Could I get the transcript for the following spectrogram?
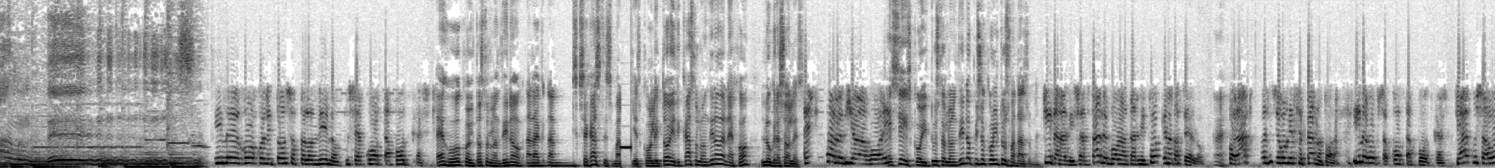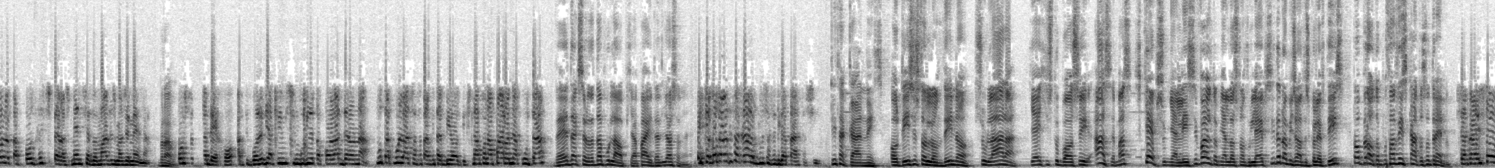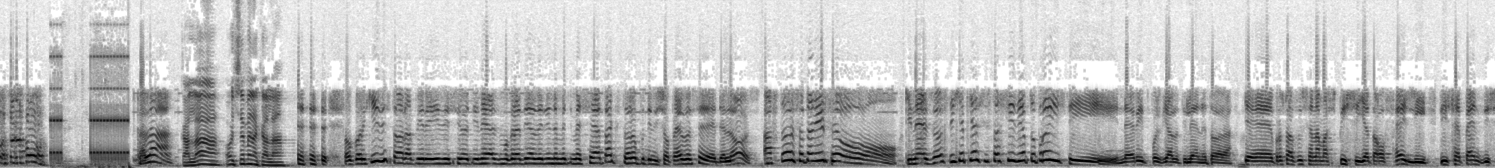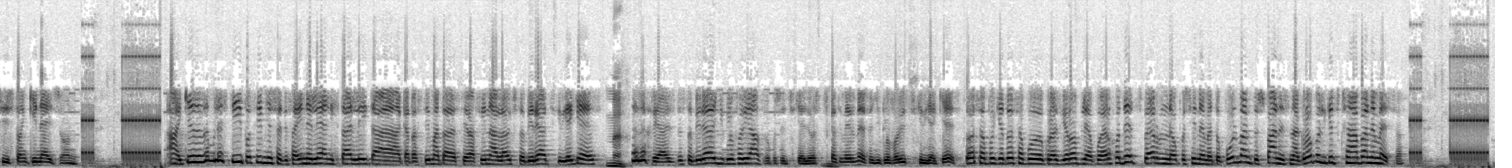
κολλητό από το Λονδίνο που σε ακούω από τα podcast. Έχω εγώ κολλητό στο Λονδίνο. Να, να, να τις ξεχάσετε τις μαλακίες. Κολλητό, ειδικά στο Λονδίνο δεν έχω. Λούγκρε όλε. Πάμε δυο αγόρι. Εσύ έχεις κολλητούς στο Λονδίνο, πίσω κολλητούς φαντάζομαι. Κοίτα να δεις, αυτά δεν μπορώ να τα αρνηθώ και να τα θέλω. Ε. Τώρα, άκουσα εγώ γιατί σε παίρνω τώρα. Είμαι εγώ που σε ακούω από τα podcast και άκουσα όλα τα podcast τη περασμένη εβδομάδα μαζεμένα. Μπράβο. Πώς το αντέχω; Από την πολλή διαφήμιση που γίνεται το κολάντερο να. Πού τα πουλάς αυτά τα βιταμπιώτιξ, να έρθω να πάρω μια κούτα. Δεν τα ξέρω, δεν τα πουλάω πια. Πάει, τα τελειώσανε. Ε, και εγώ τώρα τι θα κάνω που είμαι σε αυτή την κατάσταση. Τι θα κάνεις, Ότι είσαι στο Λονδίνο, σουλάρα και έχεις του μπόση; Άσε μας, σκέψου μια λύση. Βάλει το μυαλό σου να δουλέψει. Δεν νομίζω να δυσκολευτείς. Τον πρώτο που θα δεις κάτω στο τρένο. Σε ευχαριστώ, σε αγαπώ. Καλά. Καλά, όχι σε μένα καλά. Ο Κορχίδης τώρα πήρε είδηση ότι η Νέα Δημοκρατία δεν είναι με τη μεσαία τάξη τώρα που την ισοπαίδωσε εντελώς. Αυτός όταν ήρθε ο Κινέζος είχε πιάσει στασίδι από το πρωί στην Ερήτ, πώς διάλογο τη λένε τώρα. Και προσπαθούσε να μας πείσει για τα ωφέλη της επένδυσης των Κινέζων. Α, και δεν μου λες τι υποθύμισε ότι θα είναι λέει ανοιχτά λέει τα καταστήματα στη Ραφίνα αλλά όχι στον Πειραιά τις Κυριακές. Ναι. Ε, δεν χρειάζεται. Στον Πειραιά κυκλοφορεί άνθρωπος έτσι κι αλλιώς. Τις καθημερινές θα κυκλοφορεί τι Κυριακές. Τόσα από και τόσα από κρουαζιερόπλια που έρχονται, τις παίρνουν όπως είναι με το πούλμαν, τους πάνε στην Ακρόπολη και τους ξαναπάνε μέσα.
